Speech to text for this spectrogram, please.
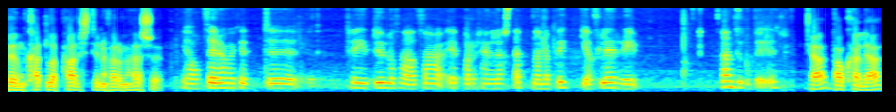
höfum kallað Palestínu fara með þessu. Já, þeir hafa ekkert uh, reyðið dula það að það er bara hreinlega stefnan að byggja fleiri landtökubyggðir. Já, nákvæmlega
